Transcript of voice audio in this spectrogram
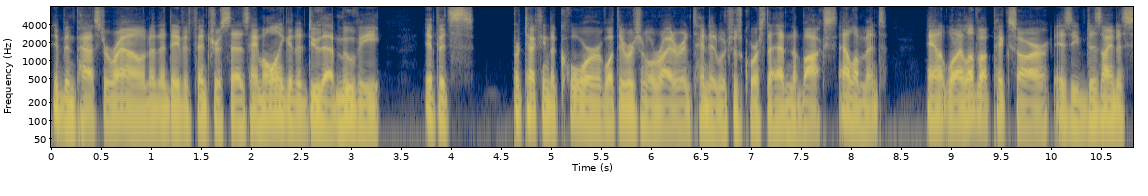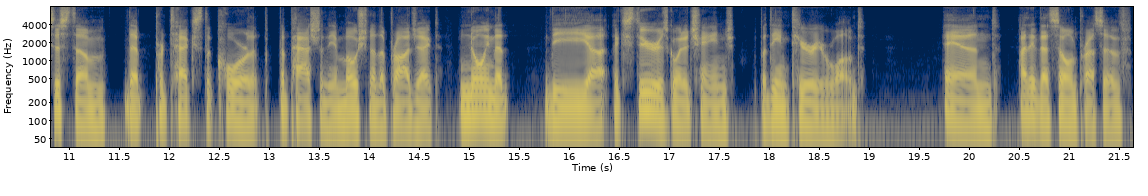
it'd been passed around. And then David Fincher says, "Hey, I'm only going to do that movie if it's protecting the core of what the original writer intended, which was, of course, the head in the box element. And what I love about Pixar is you've designed a system that protects the core, the, the passion, the emotion of the project, knowing that the uh, exterior is going to change, but the interior won't. And I think that's so impressive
